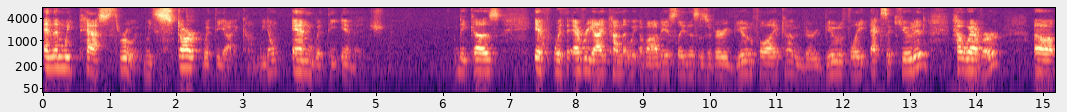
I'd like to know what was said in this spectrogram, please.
and then we pass through it. We start with the icon. We don't end with the image. Because if with every icon that we have, obviously this is a very beautiful icon and very beautifully executed. However, uh,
